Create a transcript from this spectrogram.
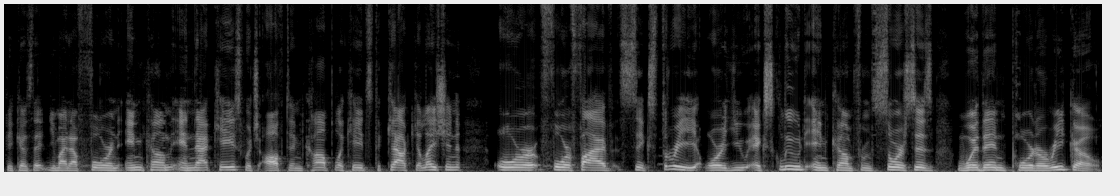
because that you might have foreign income in that case which often complicates the calculation or 4563 or you exclude income from sources within Puerto Rico.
